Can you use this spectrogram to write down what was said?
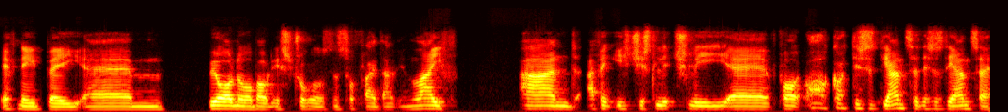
if need be. Um, we all know about his struggles and stuff like that in life and I think he's just literally uh, thought, "Oh God, this is the answer. This is the answer."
